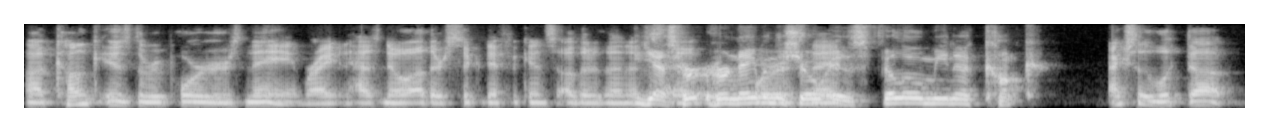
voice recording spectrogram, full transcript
Uh, Cunk is the reporter's name, right? It has no other significance other than yes, her, her name in the show name. is Philomena Cunk. I actually looked up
